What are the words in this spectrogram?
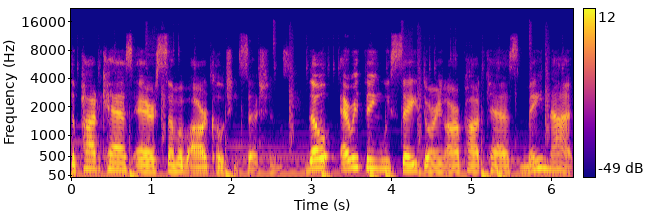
the podcast airs some of our coaching sessions. Though everything we say during our podcast may not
